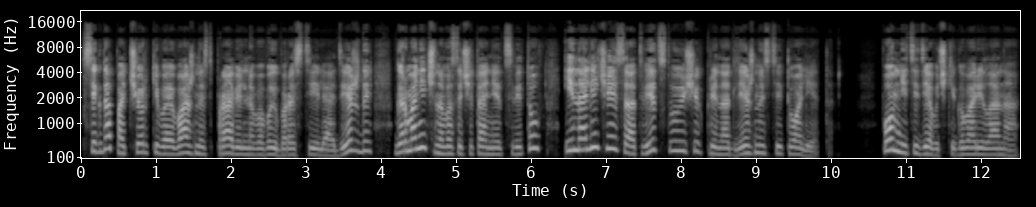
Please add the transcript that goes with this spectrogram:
всегда подчеркивая важность правильного выбора стиля одежды, гармоничного сочетания цветов и наличия соответствующих принадлежностей туалета. «Помните, девочки», — говорила она,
